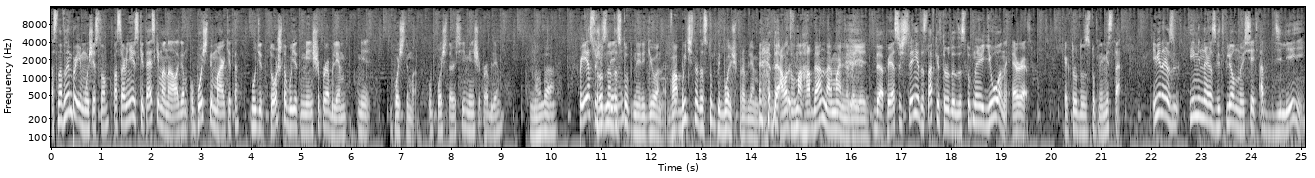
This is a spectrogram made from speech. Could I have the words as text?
Основным преимуществом по сравнению с китайским аналогом у почты маркета будет то, что будет меньше проблем. у почты у почты России меньше проблем. Ну да. При осуществлении... Труднодоступные регионы. В обычно доступны больше проблем. Да. А вот в Магадан нормально доедет. Да, при осуществлении доставки в труднодоступные регионы РФ, как труднодоступные места. Именно, раз- именно разветвленную сеть отделений,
